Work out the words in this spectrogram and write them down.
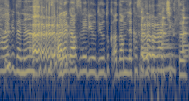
harbiden ha. Biz ara gaz veriyor diyorduk. Adam La Casa de Papel çıktı.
